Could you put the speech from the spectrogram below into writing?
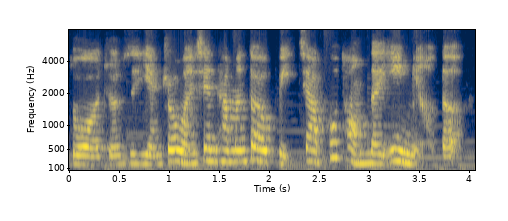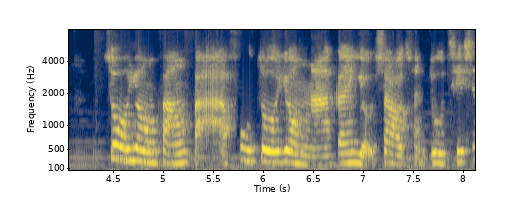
多就是研究文献，他们都有比较不同的疫苗的作用方法、副作用啊，跟有效程度。其实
